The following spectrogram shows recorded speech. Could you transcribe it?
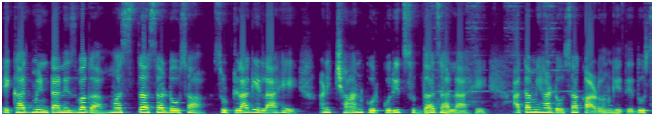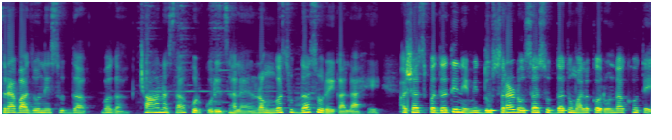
एखाद मिनिटानेच बघा मस्त असा डोसा सुटला गेला आहे आणि छान कुरकुरीत सुद्धा झाला आहे. आता मी हा डोसा काढून घेते. दुसऱ्या बाजूने सुद्धा बघा छान असा कुरकुरीत झाला आहे रंग सुद्धा सुरेख आला आहे. अशाच पद्धतीने मी दुसरा डोसा सुद्धा तुम्हाला करून दाखवते.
